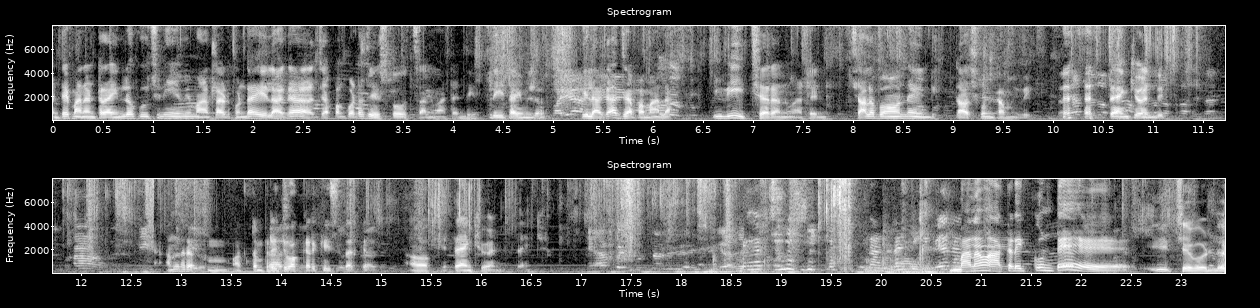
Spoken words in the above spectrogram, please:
అంటే మనం ట్రైన్లో కూర్చుని ఏమీ మాట్లాడకుండా ఇలాగా జపం కూడా చేసుకోవచ్చు అనమాట అండి. ఫ్రీ టైంలో ఇలాగా జపమాల. ఇవి ఇచ్చారనమాట అండి. చాలా బాగున్నాయండి. దాచుకుంటాం ఇవి. థ్యాంక్ యూ అండి. అందరూ మొత్తం ప్రతి ఒక్కరికి ఇస్తారు కదా. ఓకే థ్యాంక్ యూ అండి థ్యాంక్ యూ మనం అక్కడ ఎక్కుంటే ఇచ్చేవాళ్ళు.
